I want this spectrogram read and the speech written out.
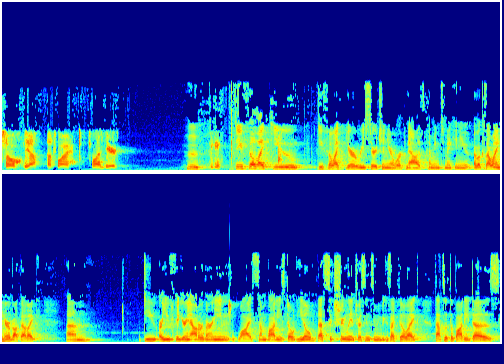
So yeah, that's why that's why I'm here. Hmm. hmm Do you feel like you do you feel like your research and your work now is coming to making you because I want to hear about that like um do you are you figuring out or learning why some bodies don't heal? That's extremely interesting to me because I feel like that's what the body does.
